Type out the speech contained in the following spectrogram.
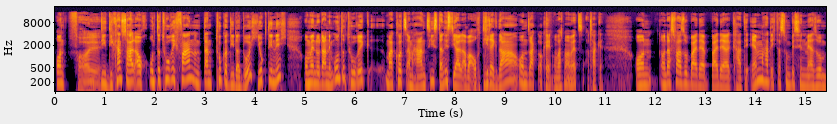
Und Voll. Die, die kannst du halt auch untertourig fahren und dann tuckert die da durch, juckt die nicht. Und wenn du dann im Untertourig mal kurz am Hahn ziehst, dann ist die halt aber auch direkt da und sagt, okay, und was machen wir jetzt? Attacke. Und, und das war so bei der, bei der KTM hatte ich das so ein bisschen mehr so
